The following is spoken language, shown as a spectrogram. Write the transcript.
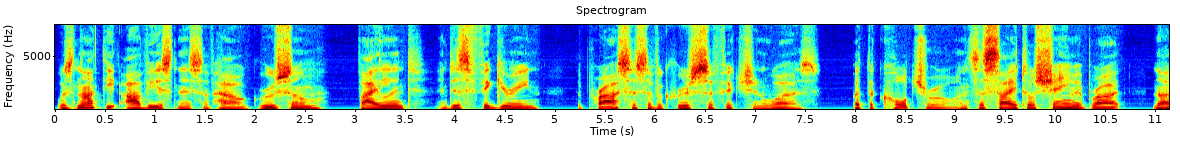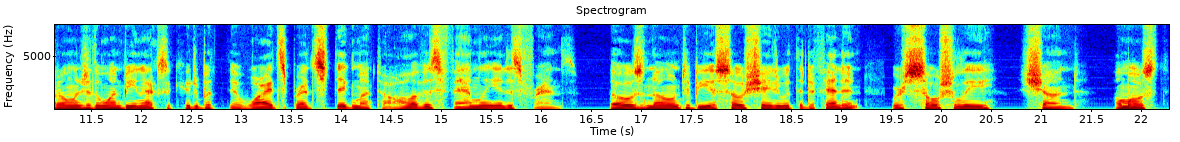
was not the obviousness of how gruesome, violent, and disfiguring the process of a crucifixion was, but the cultural and societal shame it brought not only to the one being executed, but the widespread stigma to all of his family and his friends. Those known to be associated with the defendant were socially shunned, almost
